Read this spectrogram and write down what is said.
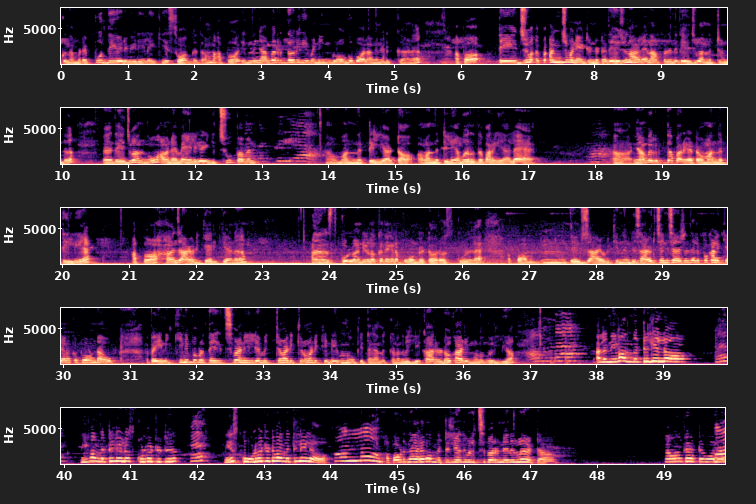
എല്ലാവർക്കും നമ്മുടെ പുതിയൊരു വീഡിയോയിലേക്ക് സ്വാഗതം. അപ്പോൾ ഇന്ന് ഞാൻ വെറുതെ ഒരു ഈവനിങ് വ്ളോഗ് പോലെ അങ്ങനെ എടുക്കുകയാണ്. അപ്പോൾ തേജു ഇപ്പം അഞ്ച് മണിയായിട്ടുണ്ട് കേട്ടോ തേജു നാളെ നാൽപ്പതിന് തേജു വന്നിട്ടുണ്ട്. തേജു വന്നു. അവനെ മേലെ കഴിച്ചു ഇപ്പം അവൻ അവൻ വന്നിട്ടില്ല കേട്ടോ അവൻ വന്നിട്ടില്ല. ഞാൻ വെറുതെ പറയാല്ലേ ആ ഞാൻ വെറുതെ പറയാട്ടോ അവൻ വന്നിട്ടില്ലേ? അപ്പോൾ അവൻ ചായ കുടിക്കാതിരിക്കുകയാണ് സ്കൂൾ വണ്ടികളൊക്കെ ഇങ്ങനെ പോകുന്നുണ്ട് കേട്ടോ ഓരോ സ്കൂളിലെ. അപ്പം തേജ് ചായ കുടിക്കുന്നുണ്ട്. ചായ കുടിച്ചതിന് ശേഷം ചിലപ്പോൾ കളിക്കാനൊക്കെ പോകുന്നുണ്ടാവും അപ്പോൾ എനിക്കിനിപ്പോൾ പ്രത്യേകിച്ച് പണിയില്ല. മിറ്റം അടിക്കണോ അടിക്കണ്ടേ എന്ന് നോക്കിയിട്ടാണ് ഞാൻ നിൽക്കണത് വലിയ കരടോ കാര്യങ്ങളൊന്നും ഇല്ല. അല്ല നീ വന്നിട്ടില്ലല്ലോ? നീ വന്നിട്ടില്ലല്ലോ സ്കൂൾ വിട്ടിട്ട്? നീ സ്കൂൾ വിട്ടിട്ട് വന്നിട്ടില്ലല്ലോ? അപ്പൊ അവിടുന്ന് ആരാ വന്നിട്ടില്ല എന്ന് വിളിച്ച് പറഞ്ഞേ. നിങ്ങൾ കേട്ടാ? ഞാൻ കേട്ട പോലെ.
